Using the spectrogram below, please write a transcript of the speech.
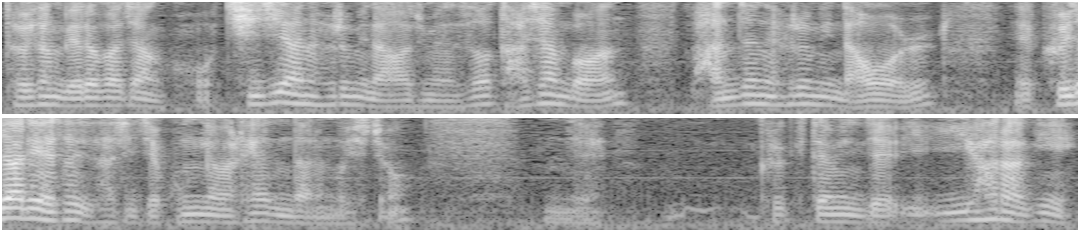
더 이상 내려가지 않고 지지하는 흐름이 나와주면서 다시 한번 반전의 흐름이 나올 예, 그 자리에서 다시 이제 공략을 해야 된다는 것이죠. 이제 그렇기 때문에 이제 이, 이 하락이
